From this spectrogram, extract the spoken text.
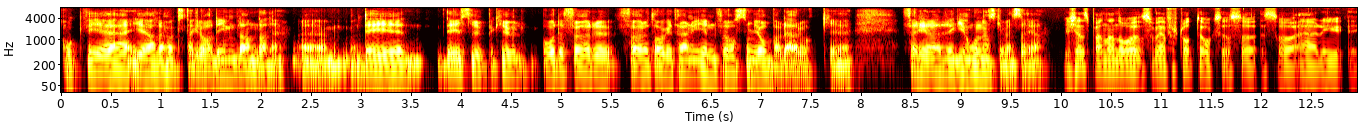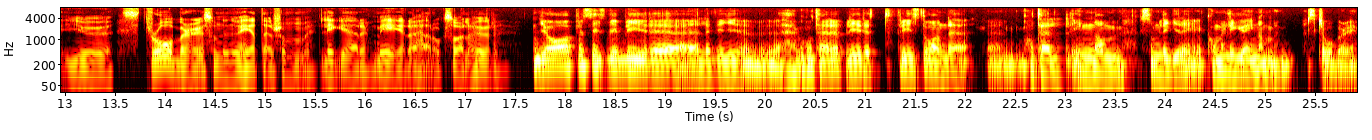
och vi är i allra högsta grad inblandade. Ehm, det är, det är superkul, både för företaget här in för oss som jobbar där och för hela regionen ska jag säga. Det känns spännande och som jag förstått det också så, så är det ju Strawberry som det nu heter som ligger med i det här också, eller hur? Ja, precis. Vi blir, eh, eller vi, eh, hotellet blir ett fristående eh, hotell inom, som ligger, kommer ligga inom Strawberry.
